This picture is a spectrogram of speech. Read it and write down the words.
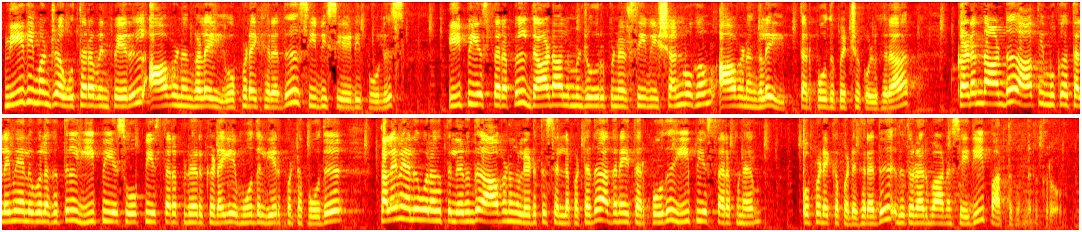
நீதிமன்ற உத்தரவின் பேரில் ஆவணங்களை ஒப்படைக்கிறது சிபிசிஐடி போலீஸ். இபிஎஸ் தரப்பில் நாடாளுமன்ற உறுப்பினர் சி வி சண்முகம் ஆவணங்களை தற்போது பெற்றுக் கொள்கிறார். கடந்த ஆண்டு அதிமுக தலைமை அலுவலகத்தில் இபிஎஸ் ஓபிஎஸ் தரப்பினருக்கிடையே மோதல் ஏற்பட்ட போது தலைமை அலுவலகத்திலிருந்து ஆவணங்கள் எடுத்து செல்லப்பட்டது. அதனை தற்போது இபிஎஸ் தரப்பினர் ஒப்படைக்கப்படுகிறது. இது தொடர்பான செய்தியை பார்த்துக் கொண்டிருக்கிறோம்.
